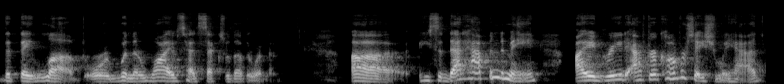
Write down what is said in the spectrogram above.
that they loved or when their wives had sex with other women. Uh, he said, that happened to me. I agreed after a conversation we had,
